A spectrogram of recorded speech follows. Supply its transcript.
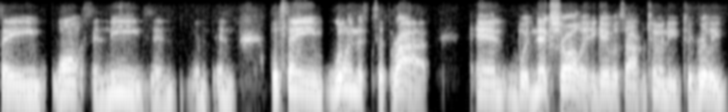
same wants and needs, and and, and the same willingness to thrive. And with Next Charlotte, it gave us the opportunity to really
